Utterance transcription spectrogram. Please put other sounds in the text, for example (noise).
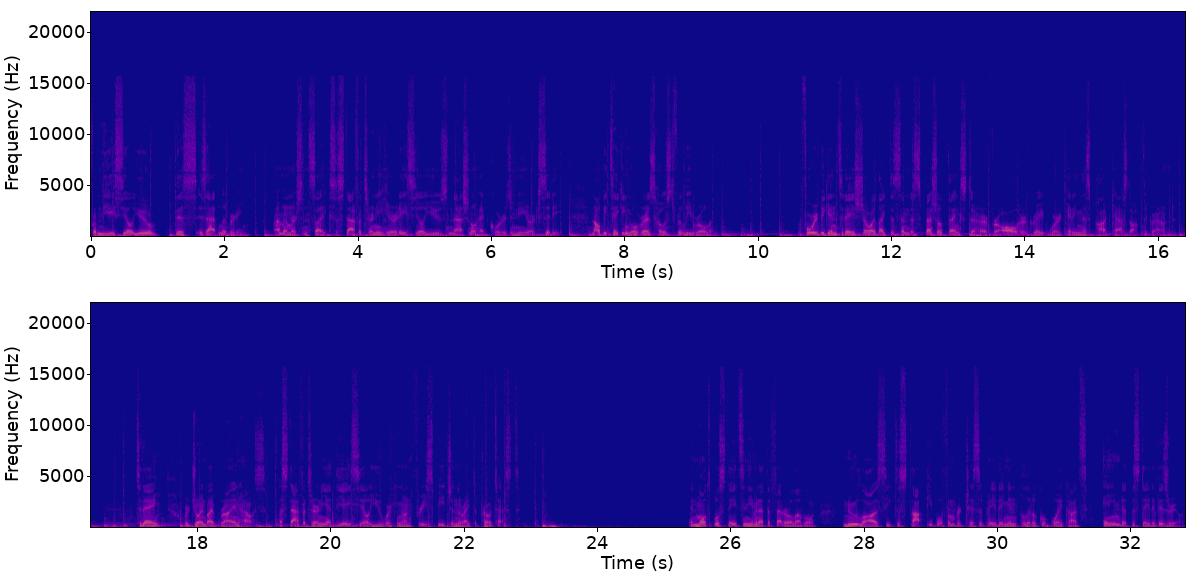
From the ACLU, this is At Liberty. I'm Emerson Sykes, a staff attorney here at ACLU's national headquarters in New York City, and I'll be taking over as host for Lee Rowland. Before we begin today's show, I'd like to send a special thanks to her for all her great work getting this podcast off the ground. Today, we're joined by Brian Hauss, a staff attorney at the ACLU working on free speech and the right to protest. In multiple states and even at the federal level, new laws seek to stop people from participating in political boycotts aimed at the state of Israel.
